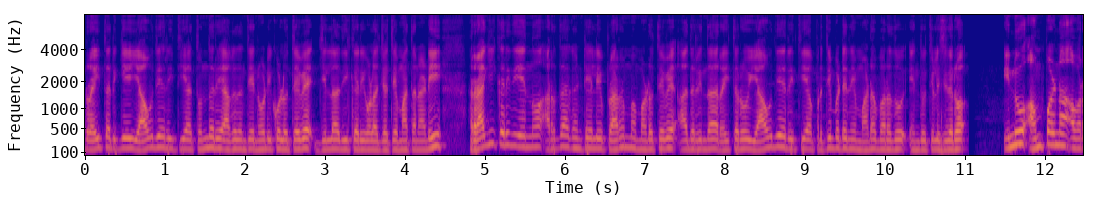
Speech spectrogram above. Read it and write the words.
ರೈತರಿಗೆ ಯಾವುದೇ ರೀತಿಯ ತೊಂದರೆ ಆಗದಂತೆ ನೋಡಿಕೊಳ್ಳುತ್ತೇವೆ. ಜಿಲ್ಲಾಧಿಕಾರಿಗಳ ಜೊತೆ ಮಾತನಾಡಿ, ರಾಗಿ ಖರೀದಿಯನ್ನು ಅರ್ಧ ಗಂಟೆಯಲ್ಲಿ ಪ್ರಾರಂಭ ಮಾಡುತ್ತೇವೆ. ಆದ್ದರಿಂದ ರೈತರು ಯಾವುದೇ ರೀತಿಯ ಪ್ರತಿಭಟನೆ ಮಾಡಬಾರದು ಎಂದು ತಿಳಿಸಿದರು. ಇನ್ನು ಅಂಪಣ್ಣ ಅವರ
